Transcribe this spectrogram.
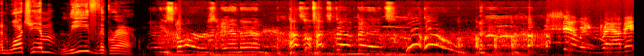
and watch him leave the ground. And he scores and then has a touchdown dance. Woohoo! Silly rabbit.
